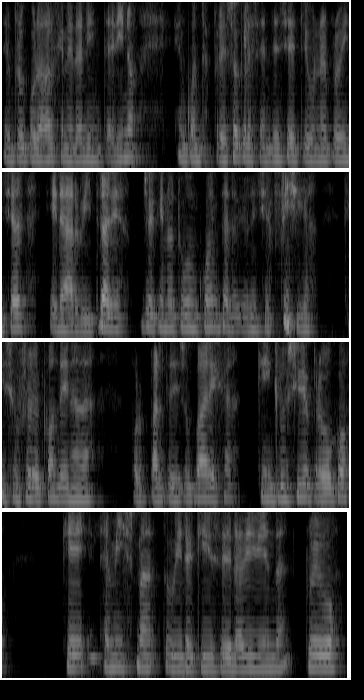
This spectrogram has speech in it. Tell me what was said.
del Procurador General interino en cuanto expresó que la sentencia del Tribunal Provincial era arbitraria, ya que no tuvo en cuenta la violencia física que sufrió la condenada por parte de su pareja, que inclusive provocó que la misma tuviera que irse de la vivienda luego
